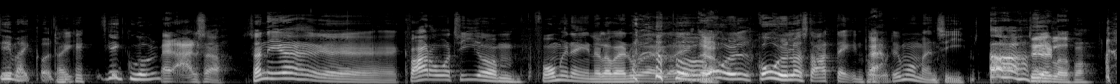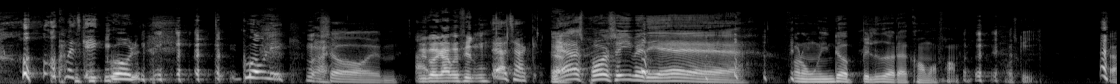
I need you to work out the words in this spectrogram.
Det var ikke godt. Nej. Jeg skal ikke gurgle. Men altså, sådan her øh, kvart over 10 om formiddagen, eller hvad nu er. Ikke? Ja. God, øl, god øl at starte dagen på, Ja. ja. det må man sige. Det er jeg glad for. Man skal ikke gurgle. Gurgle ikke. Nej. Så øh, Vi går i gang med filmen. Ja, tak. lad os prøve at se, hvad det er for nogle indre billeder, der kommer frem. Måske. Ja.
